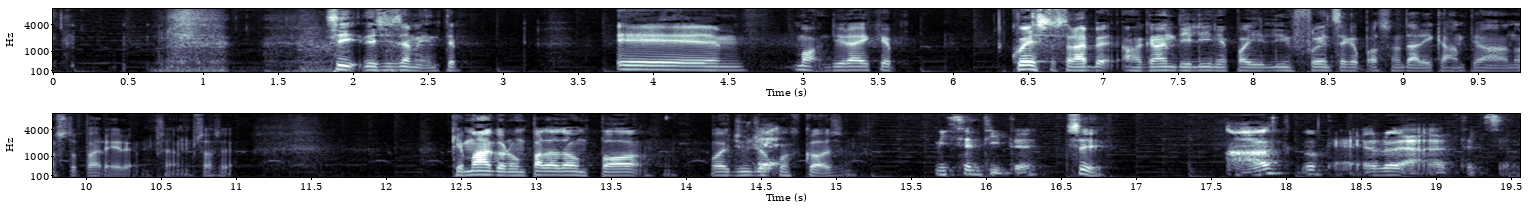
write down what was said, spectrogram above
Sì, decisamente. E boh, direi che questo sarebbe a grandi linee poi l'influenza che possono dare i campi a nostro parere. Cioè, non so se che Mago non parla da un po'. Vuoi aggiungere eh, qualcosa? Mi sentite? Sì. Ah, ok, allora attenzione.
